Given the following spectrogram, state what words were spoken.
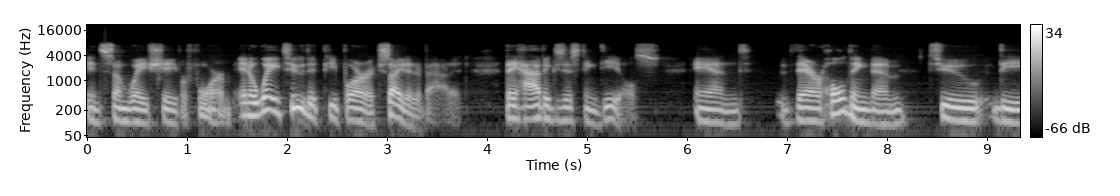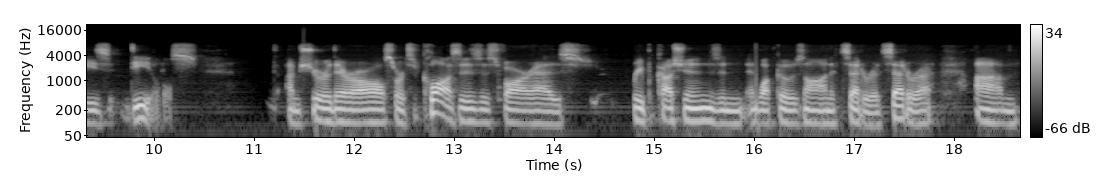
in some way, shape, or form. In a way, too, that people are excited about it. They have existing deals and they're holding them to these deals. I'm sure there are all sorts of clauses as far as repercussions and, and what goes on, et cetera, et cetera um,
